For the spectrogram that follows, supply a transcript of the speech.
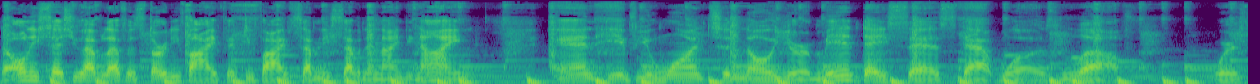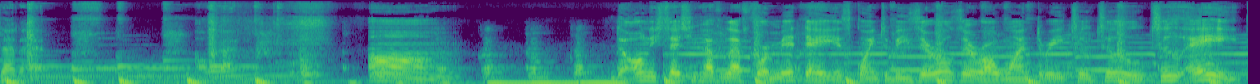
the only sets you have left is 35, 55, 77, and 99. And if you want to know your midday sets that was left, where's that at? Okay. Um the only sets you have left for midday is going to be 00132228.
